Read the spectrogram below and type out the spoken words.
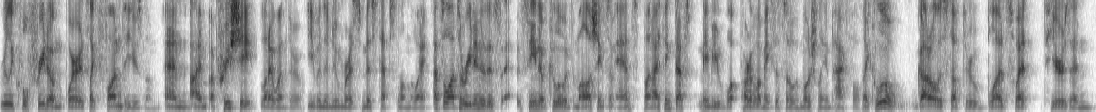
really cool freedom where it's like fun to use them. And I appreciate what I went through, even the numerous missteps along the way. That's a lot to read into this scene of Killua demolishing some ants, but I think that's maybe what part of what makes it so emotionally impactful. Like Killua got all this stuff through blood, sweat, tears, and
